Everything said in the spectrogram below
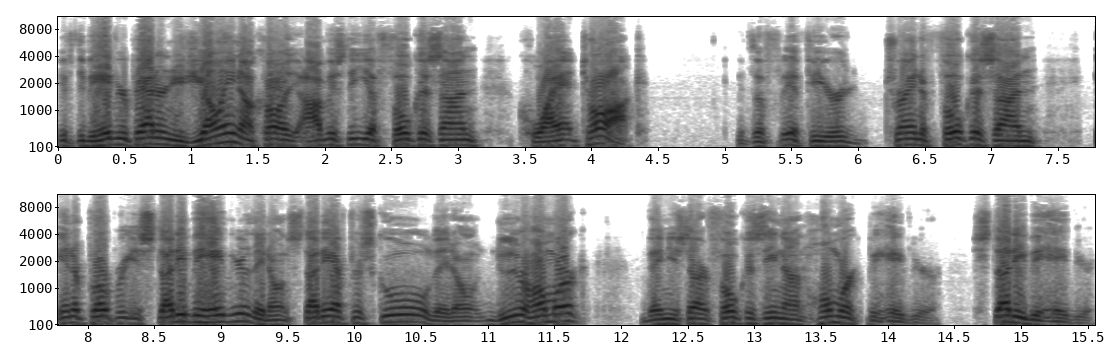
If the behavior pattern is yelling, I'll call it, obviously you focus on quiet talk. If, the, if you're trying to focus on inappropriate study behavior, they don't study after school, they don't do their homework, then you start focusing on homework behavior, study behavior.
